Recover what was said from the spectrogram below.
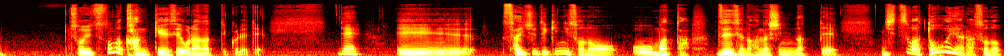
うそいつとの関係性を占ってくれて。でえー、最終的にそのまた前世の話になって実はどうやらその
